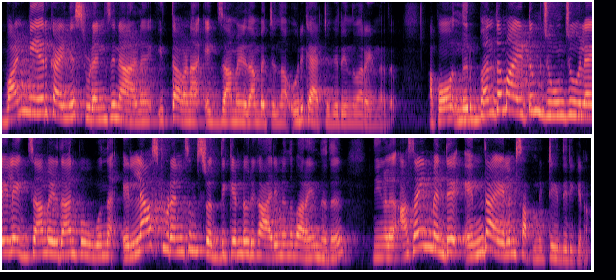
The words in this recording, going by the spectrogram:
വൺ ഇയർ കഴിഞ്ഞ സ്റ്റുഡൻസിനാണ് ഇത്തവണ എക്സാം എഴുതാൻ പറ്റുന്ന ഒരു കാറ്റഗറി എന്ന് പറയുന്നത്. അപ്പോൾ നിർബന്ധമായിട്ടും ജൂൺ ജൂലൈയിൽ എക്സാം എഴുതാൻ പോകുന്ന എല്ലാ സ്റ്റുഡൻസും ശ്രദ്ധിക്കേണ്ട ഒരു കാര്യം എന്ന് പറയുന്നത് നിങ്ങൾ അസൈൻമെന്റ് എന്തായാലും സബ്മിറ്റ് ചെയ്തിരിക്കണം.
